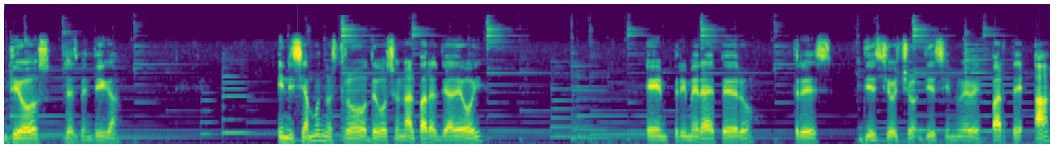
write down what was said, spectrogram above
Dios les bendiga. Iniciamos nuestro devocional para el día de hoy en Primera de Pedro 3, 18, 19, parte A,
